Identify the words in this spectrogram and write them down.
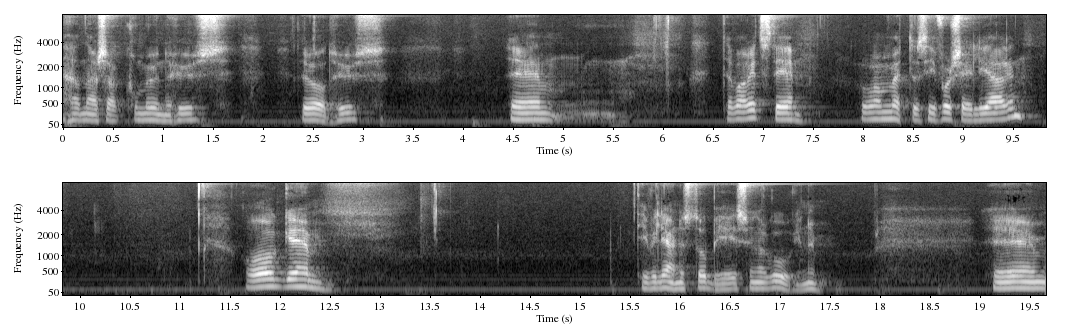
hadde nær sagt kommunehus. Rådhus. Eh, det var et sted hvor man møttes i forskjellig ærend. Og eh, de vil gjerne stå og be i synagogene. Eh,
